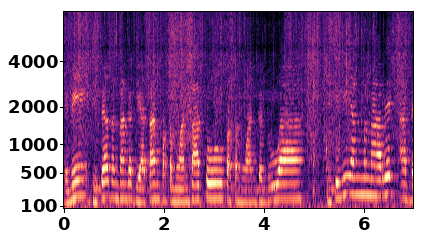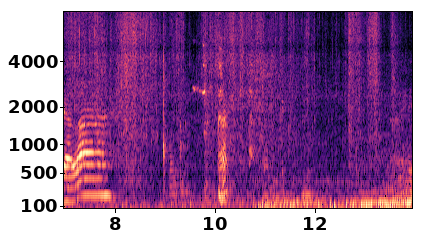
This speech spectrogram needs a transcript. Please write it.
Ini. Detail tentang kegiatan pertemuan satu, pertemuan kedua. Di sini yang menarik adalah Hah? Ini.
